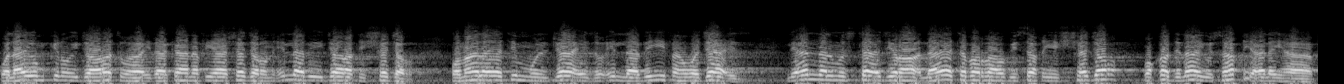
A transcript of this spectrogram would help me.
ولا يمكن إجارتها إذا كان فيها شجر إلا بإجارة الشجر وما لا يتم الجائز إلا به فهو جائز لأن المستأجر لا يتبرع بسقي الشجر وقد لا يساقي عليها.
